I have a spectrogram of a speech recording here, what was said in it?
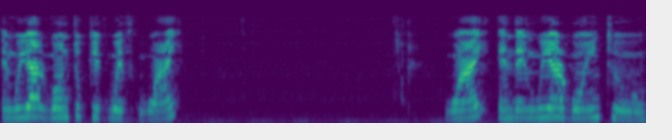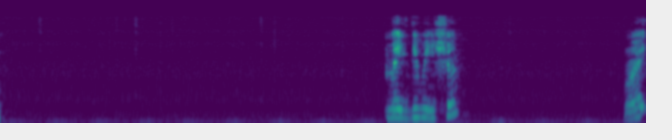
and we are going to keep with y y and then we are going to make division right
